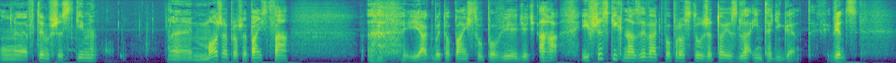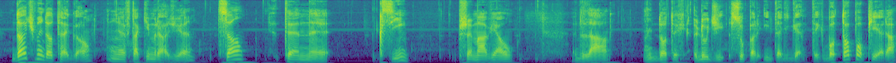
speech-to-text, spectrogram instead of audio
e, w tym wszystkim, może, proszę państwa, jakby to Państwu powiedzieć, aha, i wszystkich nazywać po prostu, że to jest dla inteligentnych. Więc dojdźmy do tego w takim razie, co ten Xi przemawiał dla, do tych ludzi superinteligentnych, bo to popiera,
